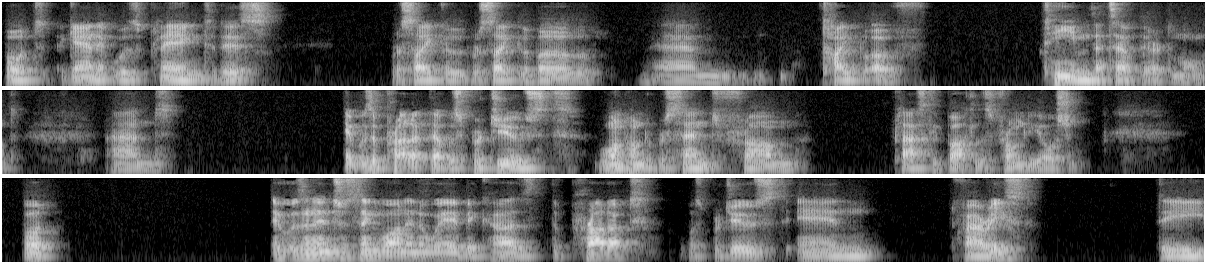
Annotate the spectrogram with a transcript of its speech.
but again, it was playing to this recycled, recyclable um, type of team that's out there at the moment. And it was a product that was produced 100% from plastic bottles from the ocean. But it was an interesting one in a way because the product was produced in the Far East. The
